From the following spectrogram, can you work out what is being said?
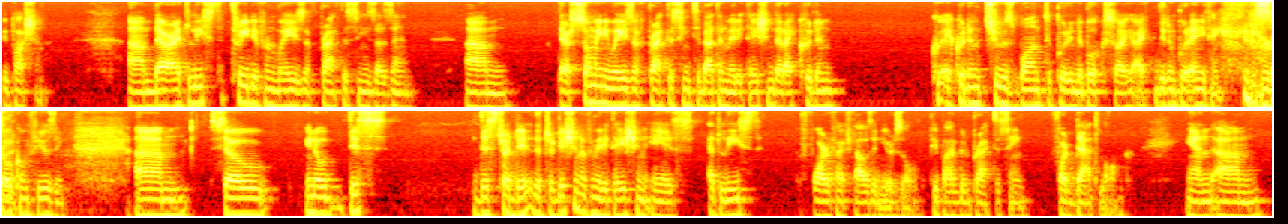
vipassana um, there are at least three different ways of practicing zazen. Um, there are so many ways of practicing Tibetan meditation that I couldn't I couldn't choose one to put in the book, so I, I didn't put anything. it was right. so confusing. Um, so you know this this tradi- the tradition of meditation is at least four to five thousand years old. People have been practicing for that long, and um,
